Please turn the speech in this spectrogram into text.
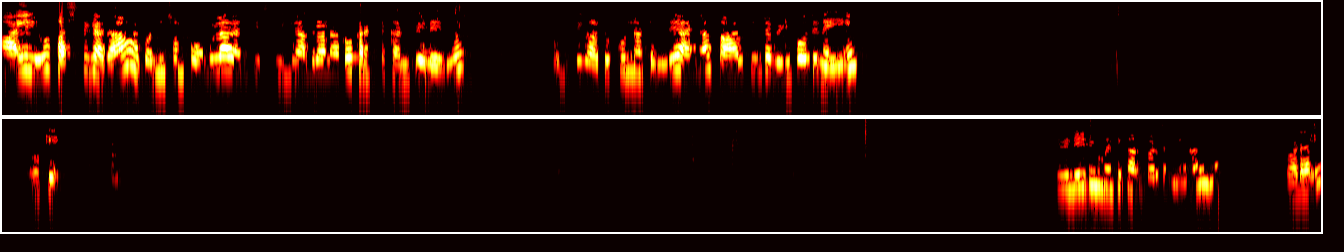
ఆయిల్ ఫస్ట్ కదా కొంచెం పొంగులా కనిపిస్తుంది. అందులో నాకు కరెక్ట్ కనిపించలేదు. కొద్దిగా అతుక్కున్నట్టుంది. అయినా కాలుతుంటే విడిపోతున్నాయి. ఓకే. ఇవి నీటికి మంచిగా కనపడుతున్నాయి? వాడాలి.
